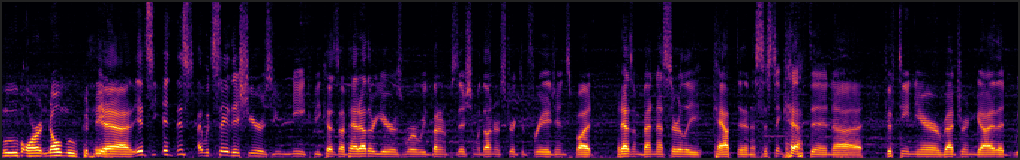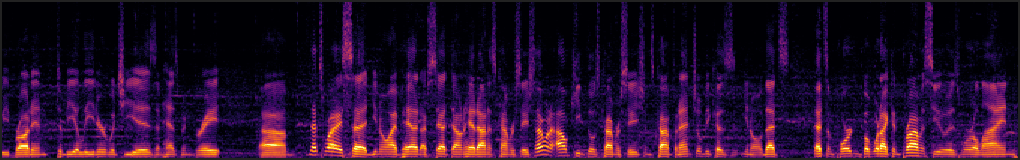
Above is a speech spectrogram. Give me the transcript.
move or no move could be. Yeah, it's it, this. I would say this year is unique because I've had other years where we've been in a position with unrestricted free agents, but it hasn't been necessarily captain, assistant captain, uh, 15 year veteran guy that we brought in to be a leader, which he is and has been great. Um, that's why I said, you know, I've had, I've sat down, had honest conversations. I want to, I'll keep those conversations confidential because, you know, that's that's important. But what I can promise you is we're aligned.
